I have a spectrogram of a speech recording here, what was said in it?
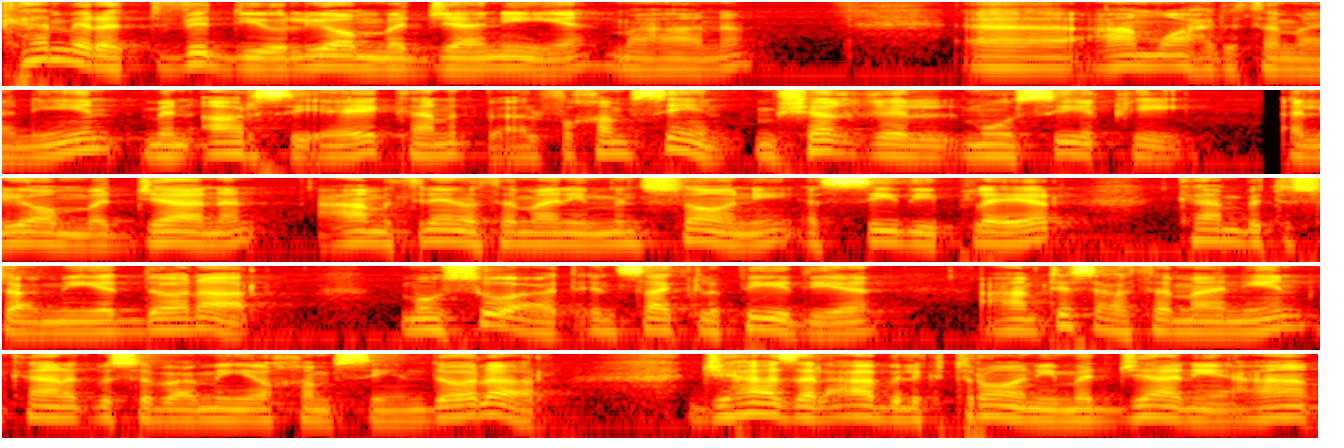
كاميرا فيديو اليوم مجانية معانا. عام 81 من RCA كانت ب 1050 مشغل موسيقي اليوم مجانا. عام 82 من سوني ال CD player كان ب 900 دولار. موسوعة انسايكلوبيديا عام 89 كانت ب 750 دولار. جهاز ألعاب إلكتروني مجاني عام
